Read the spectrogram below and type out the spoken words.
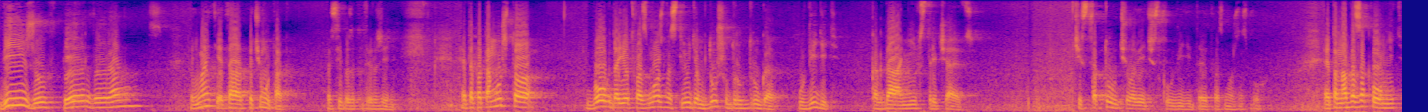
вижу в первый раз. Понимаете, это почему так? Спасибо за подтверждение. Это потому, что Бог дает возможность людям душу друг друга увидеть, когда они встречаются. Чистоту человеческую увидеть дает возможность Бог. Это надо запомнить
